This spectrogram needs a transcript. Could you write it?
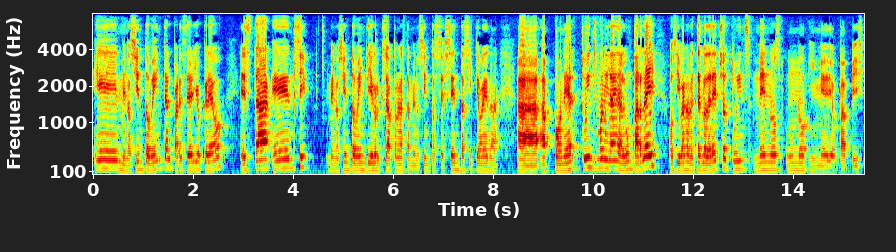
en menos 120 al parecer, yo creo. Está en, sí, menos 120, yo creo que se va a poner hasta menos 160, así que vayan a, poner Twins Moneyline en algún parlay, o si van a meterlo derecho, Twins menos uno y medio, papis.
